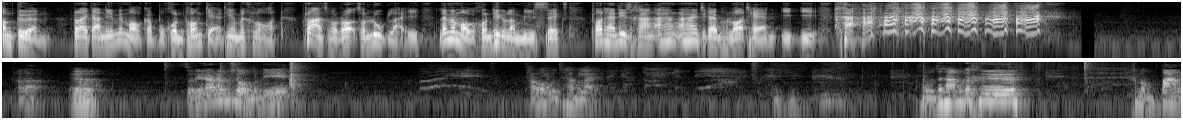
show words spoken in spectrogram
คำเตือน รายการนี้ไม่เหมาะกับบุคคลท้องแก่ที่ยังไม่คลอด เพราะอาจจะหัวเราะจนลูกไหล และไม่เหมาะกับคนที่กำลังมีเซ็กส์เพราะแทนที่จะค้างอ้างอ้างจะกลายเป็นหัวเราะแทนอีอีเอาล่ะเออ สวัสดีครับท่านผู้ชมวันนี้ถามว่าผมจะทำอะไร ผมจะทำก็คือ ขนมปัง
